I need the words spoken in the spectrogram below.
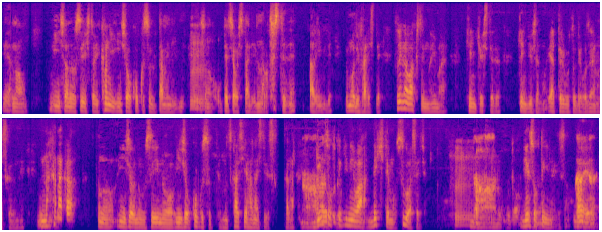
えあの、印象の薄い人をいかに印象を濃くするために、うん。その、お化粧したり、いろんなことしてね、ある意味で、 modify して、それがワクチンの今、研究してる研究者のやってることでございますけどね、なかなかその印象の薄いのを印象濃くすって難しい話ですから、原則的にはできてもすぐ忘れちゃう。んなるほど。う。原則的にはですよ。はいはい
